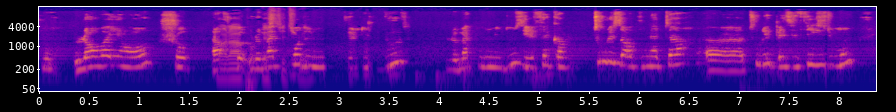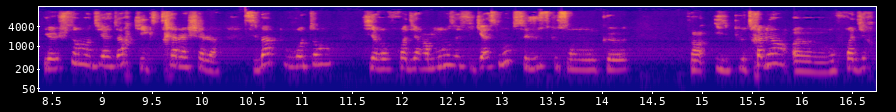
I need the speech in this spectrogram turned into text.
pour l'envoyer en haut chaud. Alors Voilà, que le Mac Pro restituer. 2012, le Mac Pro 2012, il est fait comme tous les ordinateurs, euh, tous les PC fixes du monde. Il y a juste un ventilateur qui extrait la chaleur. C'est pas pour autant qu'il refroidira moins efficacement, c'est juste que son que Enfin, il peut très bien euh, refroidir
